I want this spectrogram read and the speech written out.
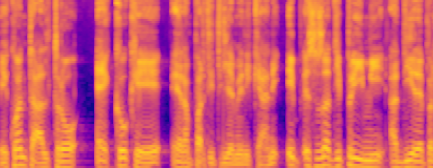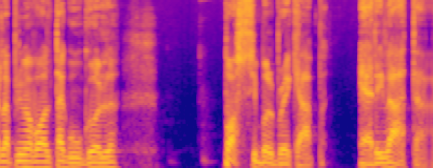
e quant'altro, ecco che erano partiti gli americani e sono stati i primi a dire per la prima volta a Google possible break up. È arrivata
